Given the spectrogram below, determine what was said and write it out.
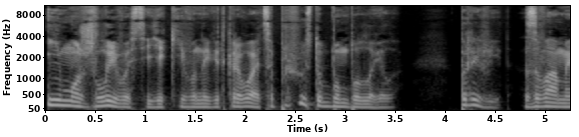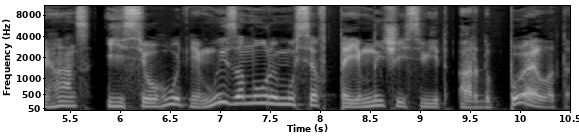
і можливості, які вони відкривають, це просто бомболейла. Привіт! З вами Ганс, і сьогодні ми зануримося в таємничий світ Ардупайлота.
